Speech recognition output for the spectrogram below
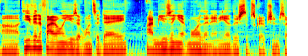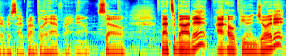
Uh, even if I only use it once a day, I'm using it more than any other subscription service I probably have right now. So that's about it. I hope you enjoyed it.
